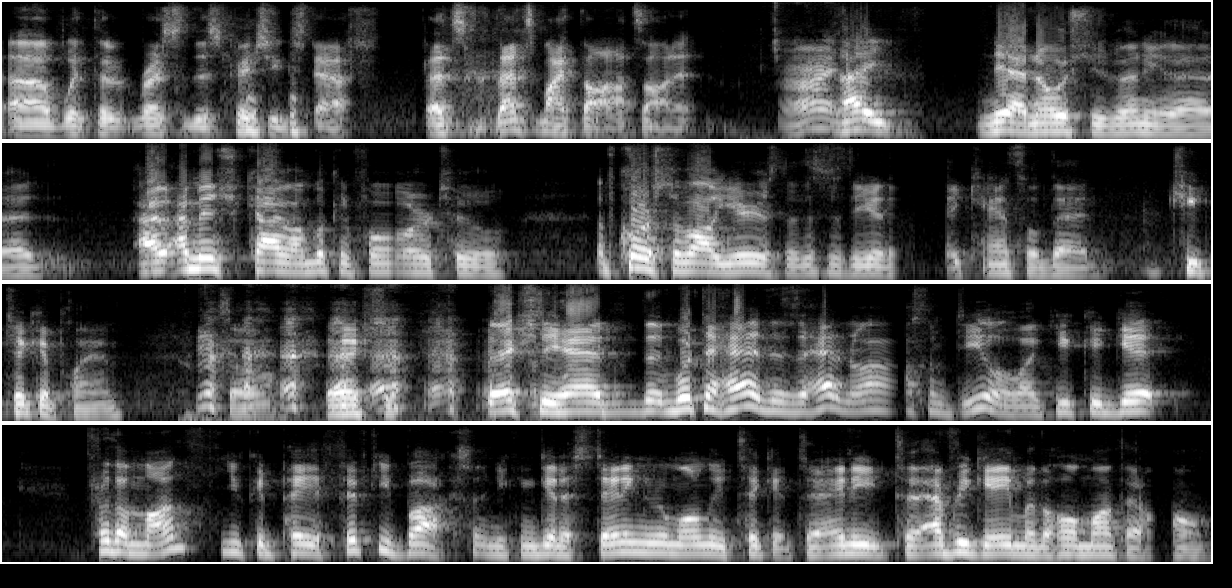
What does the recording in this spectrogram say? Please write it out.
uh, with the rest of this pitching staff. That's that's my thoughts on it. All right. I yeah, no issues with any of that. I, I'm in Chicago. I'm looking forward to of course, of all years, that this is the year that they canceled that cheap ticket plan. So they actually they actually had what they had is they had an awesome deal. Like you could get for the month, you could pay fifty bucks and you can get a standing room only ticket to any to every game of the whole month at home.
